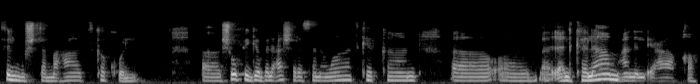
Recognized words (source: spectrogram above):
في المجتمعات ككل. آه، شوفي قبل عشر سنوات كيف كان الكلام عن الإعاقة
